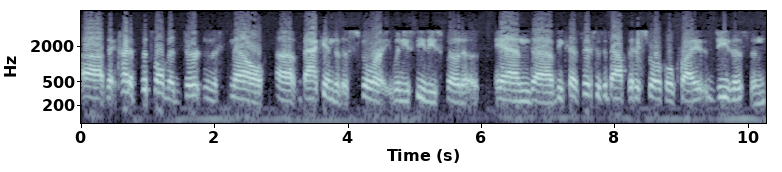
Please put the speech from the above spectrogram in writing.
uh, that kind of puts all the dirt and the smell uh, back into the story when you see these photos. And uh, because this is about the historical Christ, Jesus and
